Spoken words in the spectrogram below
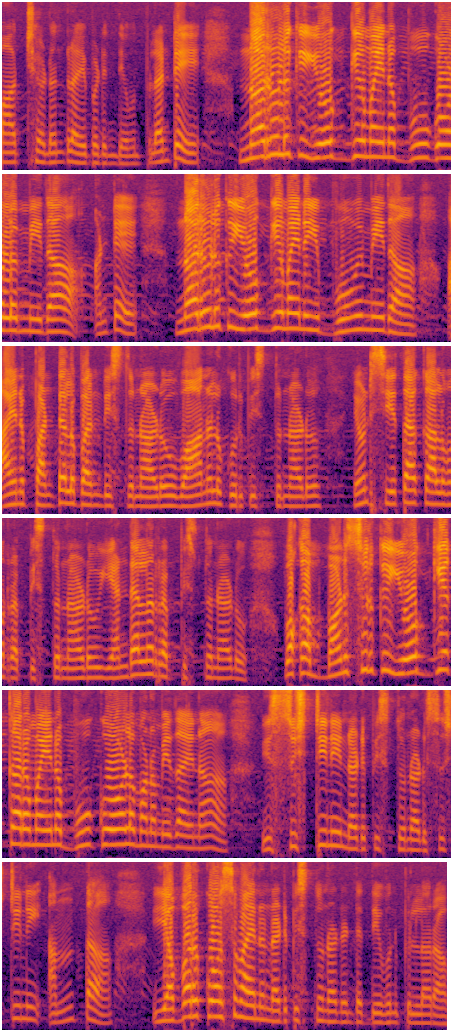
మార్చాడని రాయబడింది దేవుని అంటే నరులకి యోగ్యమైన భూగోళం మీద అంటే నరులకు యోగ్యమైన ఈ భూమి మీద ఆయన పంటలు పండిస్తున్నాడు వానలు కురిపిస్తున్నాడు ఏమంటే శీతాకాలం రప్పిస్తున్నాడు ఎండలను రప్పిస్తున్నాడు. ఒక మనుషులకు యోగ్యకరమైన భూగోళం మన మీద ఆయన ఈ సృష్టిని నడిపిస్తున్నాడు. సృష్టిని అంతా ఎవరి కోసం ఆయన నడిపిస్తున్నాడంటే దేవుని పిల్లరా?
